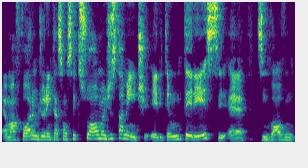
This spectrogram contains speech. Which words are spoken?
é uma forma de orientação sexual, mas justamente ele tem um interesse, é, desenvolve,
